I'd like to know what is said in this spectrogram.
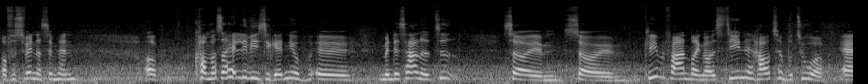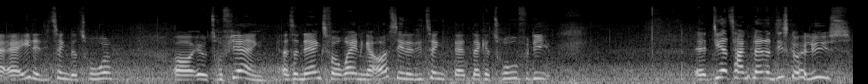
og forsvinder simpelthen. Og kommer så heldigvis igen jo, øh, men det tager noget tid. Så, øhm, så øhm, klimaforandringer og stigende havtemperaturer er, er en af de ting, der truer. Og eutrofiering, altså næringsforurening, er også en af de ting, der, der kan true, fordi øh, de her tangplanter, de skal jo have lys.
